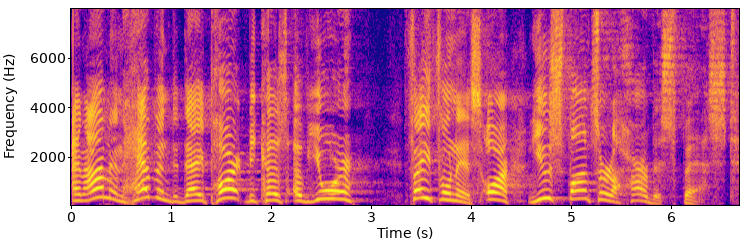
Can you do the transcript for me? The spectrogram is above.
and I'm in heaven today, part because of your faithfulness. Or you sponsored a harvest fest.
